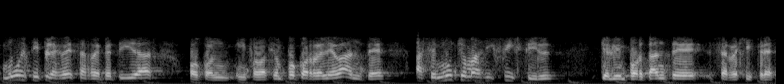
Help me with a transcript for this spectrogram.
múltiples veces repetidas o con información poco relevante, hace mucho más difícil que lo importante se registre.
